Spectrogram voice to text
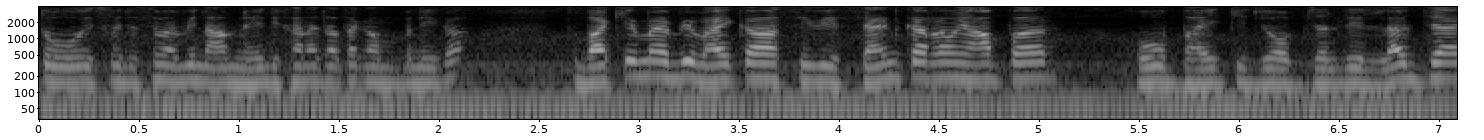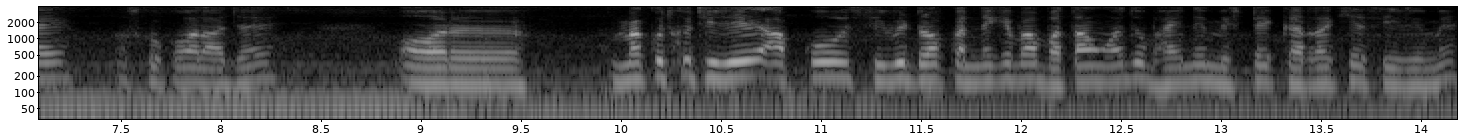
तो इस वजह से मैं अभी नाम नहीं दिखाना चाहता कंपनी का। तो बाकी मैं अभी भाई का सीवी सेंड कर रहा हूँ यहाँ पर। होप भाई की जॉब जल्दी लग जाए उसको कॉल आ जाए। और मैं कुछ कुछ चीज़ें आपको सीवी ड्रॉप करने के बाद बताऊँगा जो भाई ने मिस्टेक कर रखी है सीवी में। आ,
